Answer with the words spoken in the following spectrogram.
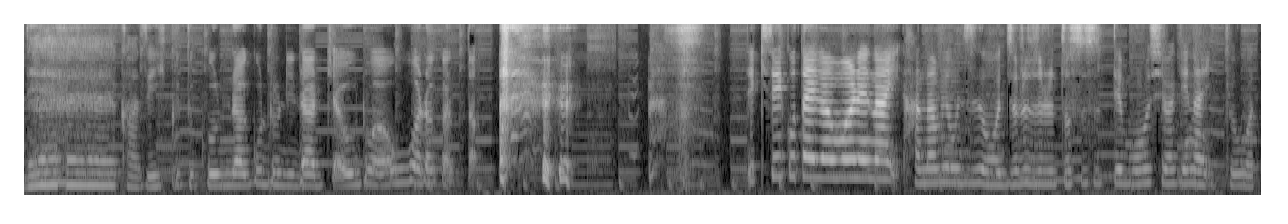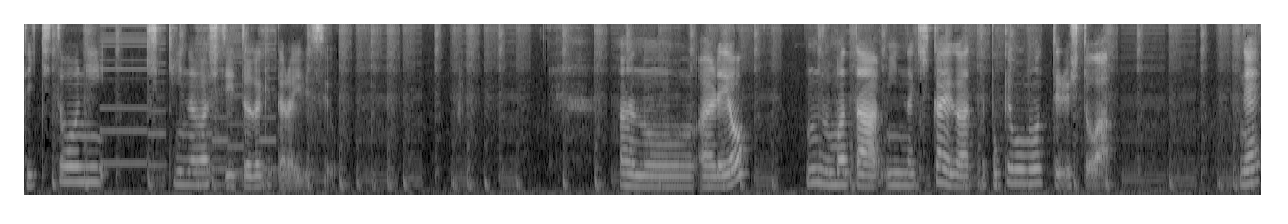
ねえ風邪ひくとこんなことになっちゃうとは思わなかった。適正答えが生まれない鼻水をずるずるとすすって申し訳ない。今日は適当に聞き流していただけたらいいですよ。あのー、あれよ。今度またみんな機会があってポケモン持ってる人はね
